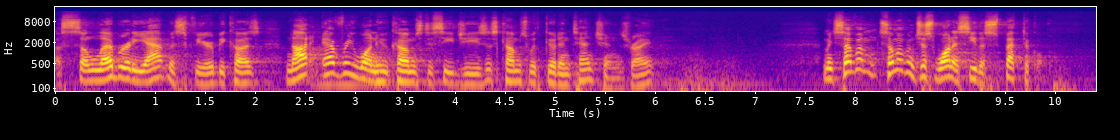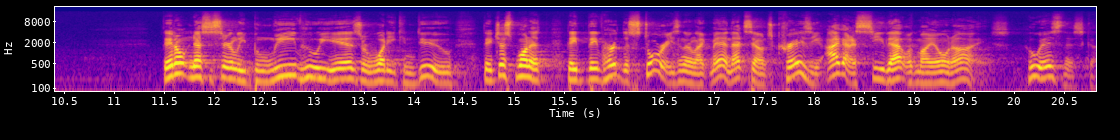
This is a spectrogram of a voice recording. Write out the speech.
a, celebrity atmosphere because not everyone who comes to see Jesus comes with good intentions, right? I mean, some of them, some of them just want to see the spectacle. They don't necessarily believe who he is or what he can do. They just want to, they, they've heard the stories and they're like, man, that sounds crazy. I got to see that with my own eyes. Who is this guy?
